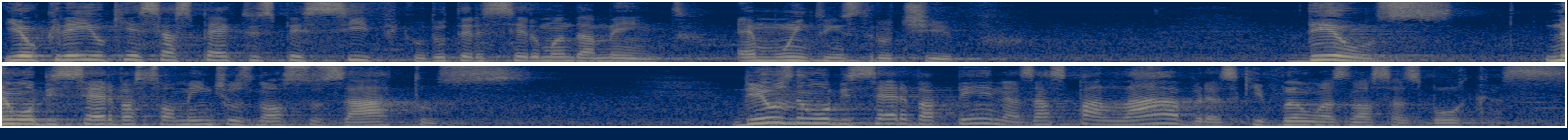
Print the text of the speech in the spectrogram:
E eu creio que esse aspecto específico do terceiro mandamento é muito instrutivo. Deus não observa somente os nossos atos, Deus não observa apenas as palavras que vão às nossas bocas.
